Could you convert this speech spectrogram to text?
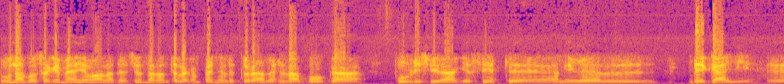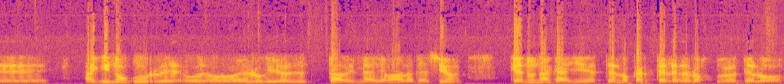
Una cosa que me ha llamado la atención durante la campaña electoral es la poca publicidad que existe a nivel de calle. Eh, aquí no ocurre, o, es lo que yo he estado y me ha llamado la atención, que en una calle estén los carteles de los de los,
